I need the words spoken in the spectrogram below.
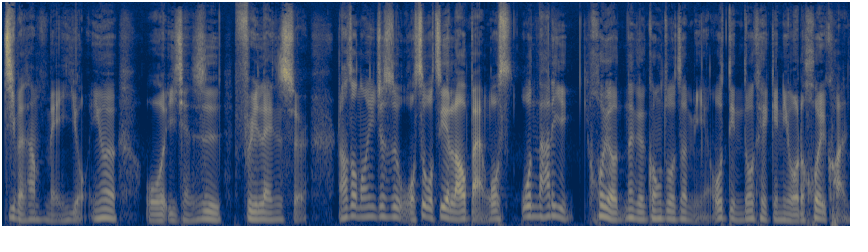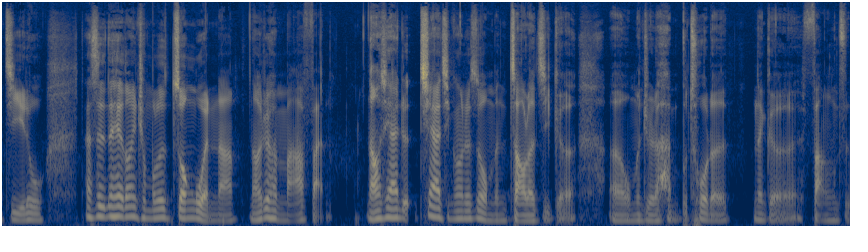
基本上没有，因为我以前是 freelancer。然后这种东西就是我是我自己的老板，我我哪里会有那个工作证明？我顶多可以给你我的汇款记录，但是那些东西全部都是中文呐，然后就很麻烦。然后现在就现在情况就是我们找了几个呃，我们觉得很不错的。那个房子，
